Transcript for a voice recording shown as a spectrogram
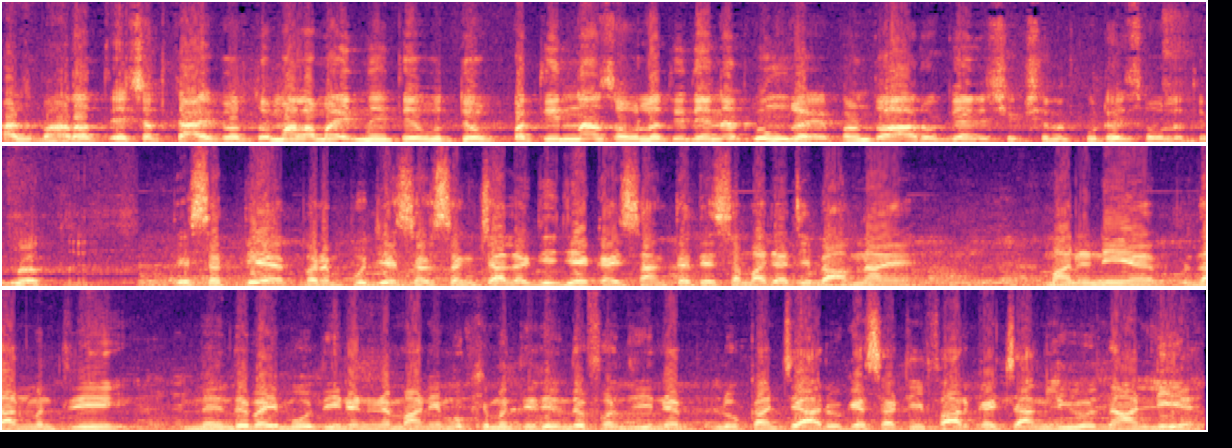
आज भारत याच्यात काय करतो मला माहीत नाही. ते उद्योगपतींना सवलती देण्यात गुंग आहे परंतु आरोग्य आणि शिक्षणात कुठेही सवलती मिळत नाही. ते सत्य आहे. परमपूज्य सरसंघचालकजी जे काही सांगतात ते समाजाची भावना आहे. माननीय प्रधानमंत्री नरेंद्रभाई मोदीने आणि माननीय मुख्यमंत्री देवेंद्र फडणवीसने लोकांच्या आरोग्यासाठी फार काही चांगली योजना आणली आहे.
